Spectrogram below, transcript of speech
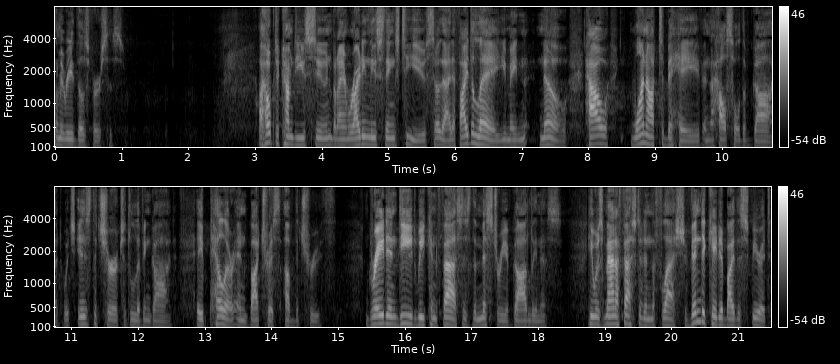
Let me read those verses. I hope to come to you soon, but I am writing these things to you so that if I delay, you may know how one ought to behave in the household of God, which is the church of the living God, a pillar and buttress of the truth. Great indeed, we confess, is the mystery of godliness. He was manifested in the flesh, vindicated by the Spirit,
